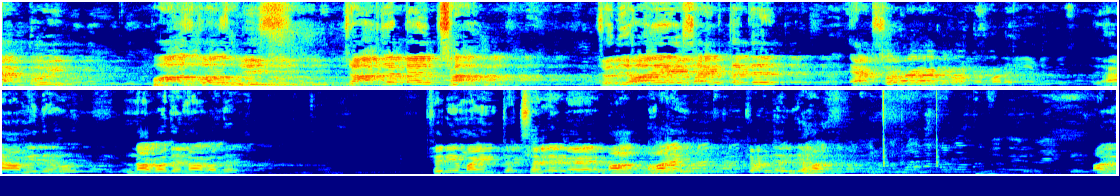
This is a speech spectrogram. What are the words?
এক, দুই, পাঁচ, দশ, বিশ যার যেটা ইচ্ছা। যদি হয় এই সাইড থেকে একশো টাকা কি হতে পারে? হ্যাঁ আমি দেব। নগদে নগদে। ফ্রি মাইন্ডে ছেলে মেয়ে বাপ ভাই কেউ যদি হয়। আমি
